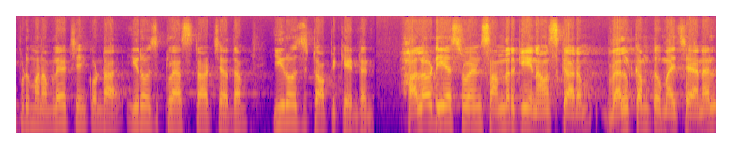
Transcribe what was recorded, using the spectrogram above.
ఇప్పుడు మనం లేట్ చేయకుండా ఈరోజు క్లాస్ స్టార్ట్ చేద్దాం. ఈరోజు టాపిక్ ఏంటంటే హలో డియర్ స్టూడెంట్స్ అందరికీ నమస్కారం. Welcome to my channel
